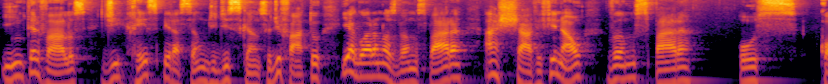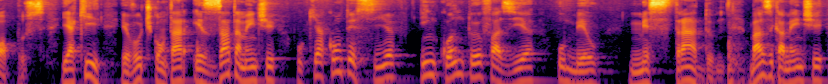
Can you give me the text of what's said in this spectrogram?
e intervalos de respiração, de descanso de fato. E agora nós vamos para a chave final, vamos para os copos. E aqui eu vou te contar exatamente o que acontecia enquanto eu fazia o meu mestrado. Basicamente,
